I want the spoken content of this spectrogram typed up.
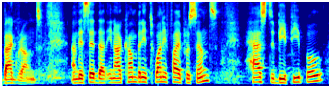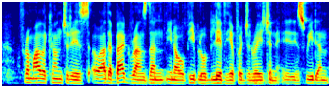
background, and they said that in our company, 25% has to be people from other countries or other backgrounds than you know people who've lived here for generation in Sweden,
